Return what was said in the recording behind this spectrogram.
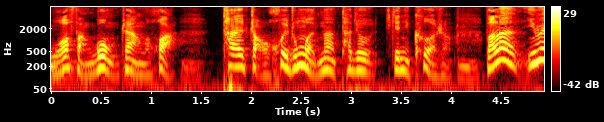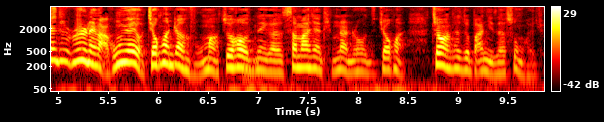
我反共这样的话。他找会中文呢，他就给你刻上。完了，因为日内瓦公约有交换战俘嘛，最后那个三八线停战之后就交换，交换他就把你再送回去。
